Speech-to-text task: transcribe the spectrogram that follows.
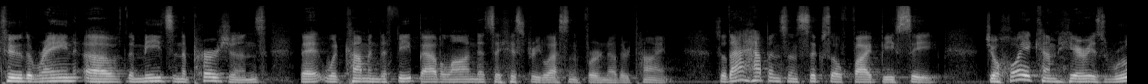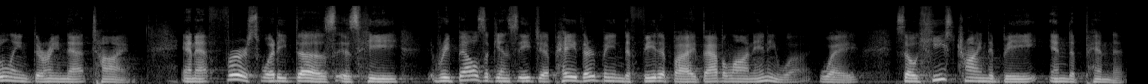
to the reign of the Medes and the Persians that would come and defeat Babylon. That's a history lesson for another time. So that happens in 605 BC. Jehoiakim here is ruling during that time. And at first, what he does is he rebels against Egypt. Hey, they're being defeated by Babylon anyway. So he's trying to be independent.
